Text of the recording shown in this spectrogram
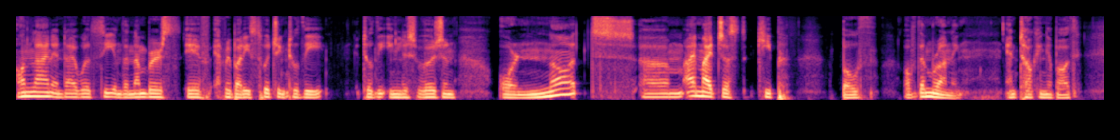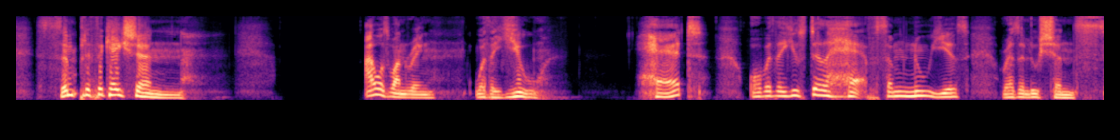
online, and I will see in the numbers if everybody's switching to the to the English version or not. Um, I might just keep both of them running and talking about simplification. I was wondering whether you had or whether you still have some New Year's resolutions.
